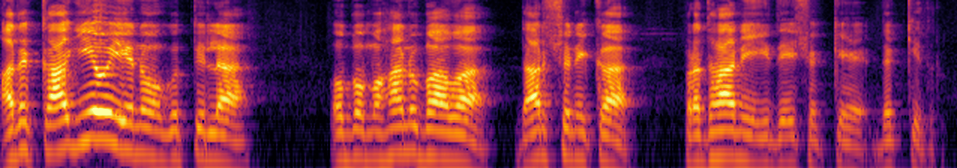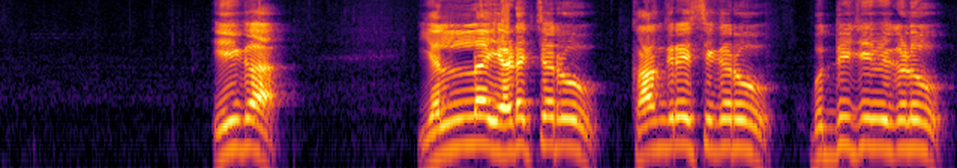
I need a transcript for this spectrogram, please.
ಅದಕ್ಕಾಗಿಯೋ ಏನೋ ಗೊತ್ತಿಲ್ಲ. ಒಬ್ಬ ಮಹಾನುಭಾವ, ದಾರ್ಶನಿಕ ಪ್ರಧಾನಿ ಈ ದೇಶಕ್ಕೆ ದಕ್ಕಿದರು. ಈಗ ಎಲ್ಲ ಎಡಚರು, ಕಾಂಗ್ರೆಸ್ಸಿಗರು, ಬುದ್ಧಿಜೀವಿಗಳು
